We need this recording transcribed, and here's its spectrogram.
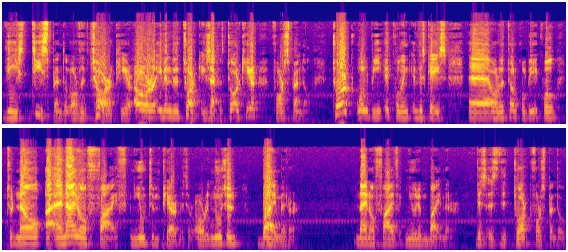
the T spindle or the torque here or even the torque exactly torque here for spindle torque will be equaling in this case uh, or the torque will be equal to now uh, 905 newton per meter or newton by meter 905 newton by meter this is the torque for spindle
